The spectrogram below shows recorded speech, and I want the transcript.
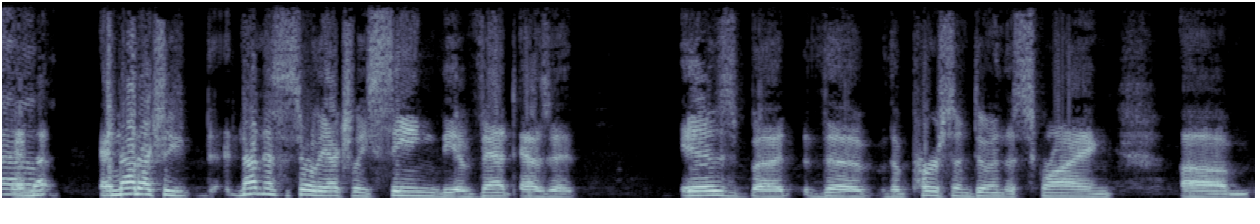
Oh, and not, and not actually not necessarily actually seeing the event as it is, but the the person doing the scrying um,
